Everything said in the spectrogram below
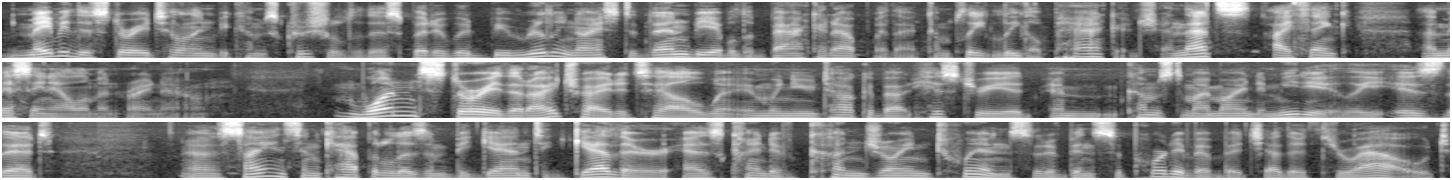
Maybe the storytelling becomes crucial to this, but it would be really nice to then be able to back it up with a complete legal package. And that's, I think, a missing element right now. One story that I try to tell, when, when you talk about history, it, it comes to my mind immediately, is that uh, science and capitalism began together as kind of conjoined twins that have been supportive of each other throughout,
